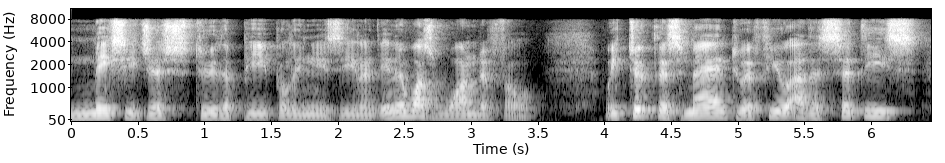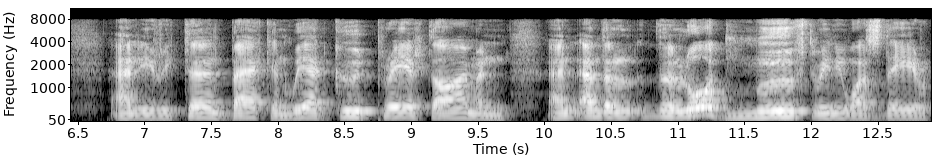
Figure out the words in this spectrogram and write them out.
messages to the people in New Zealand, and it was wonderful. We took this man to a few other cities and he returned back and we had good prayer time and and and the the Lord moved when he was there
